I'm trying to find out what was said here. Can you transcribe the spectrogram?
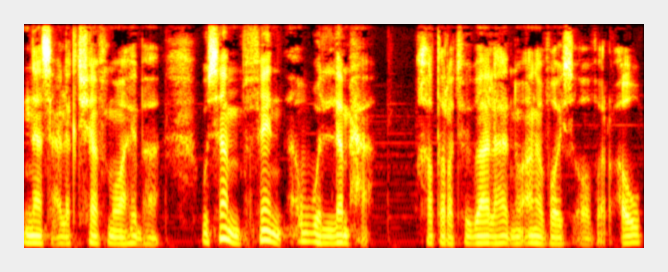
الناس على اكتشاف مواهبها. وسام فين أول لمحة خطرت في بالها إنه أنا voice over أو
